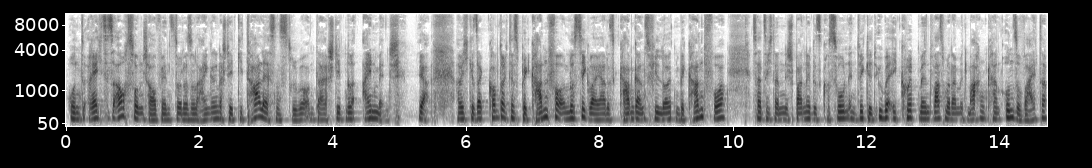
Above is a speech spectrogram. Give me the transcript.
Und rechts ist auch so ein Schaufenster oder so ein Eingang, da steht Guitar Lessons drüber und da steht nur ein Mensch. Ja, habe ich gesagt, kommt euch das bekannt vor? Und lustig war ja, das kam ganz vielen Leuten bekannt vor. Es hat sich dann eine spannende Diskussion entwickelt über Equipment, was man damit machen kann und so weiter.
